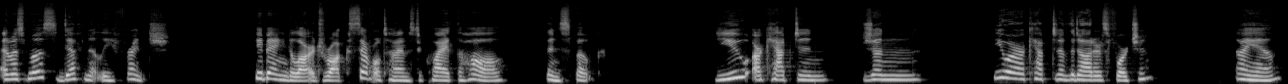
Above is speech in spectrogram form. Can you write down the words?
and was most definitely French. He banged a large rock several times to quiet the hall, then spoke. You are Captain Jean. You are captain of the Daughter's Fortune? I am,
